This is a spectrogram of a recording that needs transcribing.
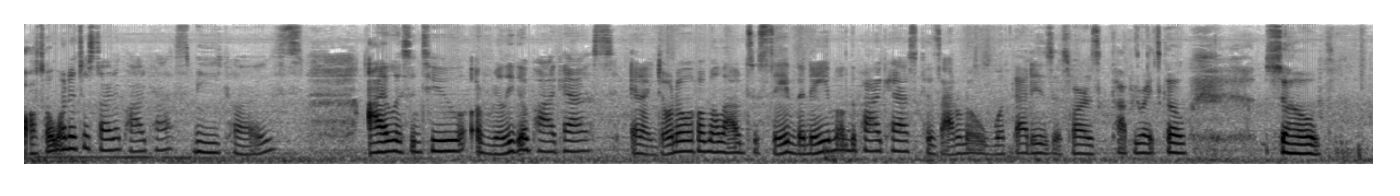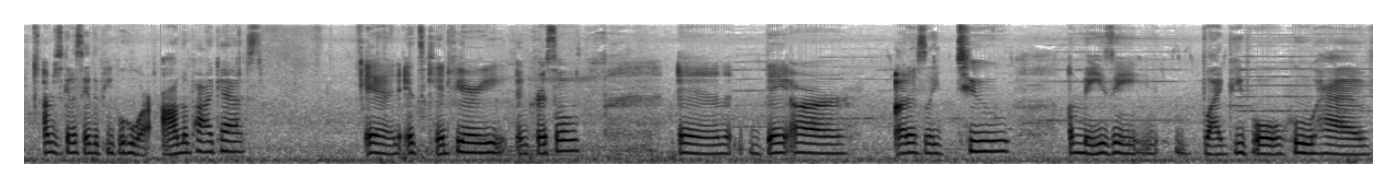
also wanted to start a podcast because I listened to a really good podcast, and I don't know if I'm allowed to say the name of the podcast because I don't know what that is as far as copyrights go. So I'm just gonna say the people who are on the podcast, and it's Kid Fury and Crissle. and they are honestly two amazing black people who have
